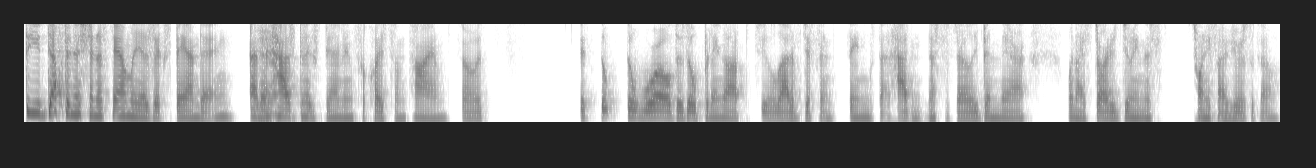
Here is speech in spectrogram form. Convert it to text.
the definition of family is expanding, and Yeah. it has been expanding for quite some time. So it's it, the, the world is opening up to a lot of different things that hadn't necessarily been there when I started doing this 25 years ago.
